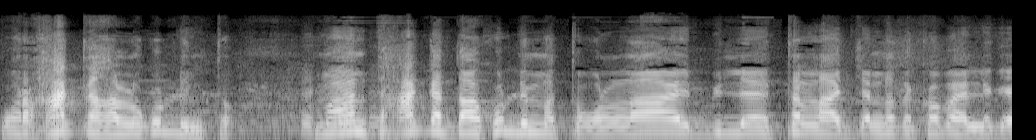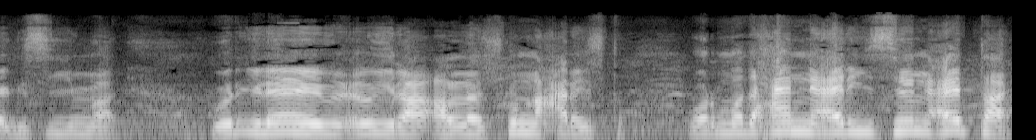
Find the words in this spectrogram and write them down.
war xaqa ha lagu dhinto. Maanta xaq haddaa ku dhimato wallaahi bilaahi tallaa jannada kobaa lagaaga sii maayo. War ilaahay wuxuu yidhaha alla isku naxariisto. War madaxaa naxariiseen maxay tahay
